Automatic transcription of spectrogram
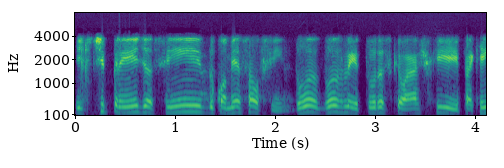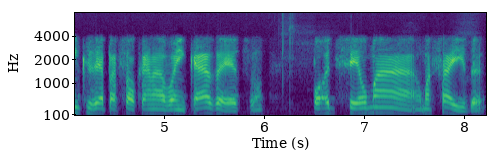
e que te prende assim do começo ao fim. Duas, duas leituras que eu acho que para quem quiser passar o carnaval em casa, Edson, pode ser uma, uma saída.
